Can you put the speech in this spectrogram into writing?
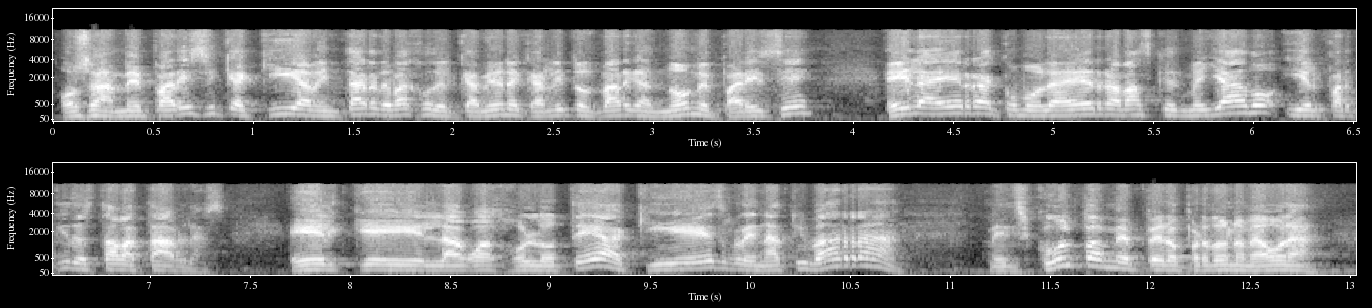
O sea, me parece que aquí aventar debajo del camión a Carlitos Vargas no me parece. Él la erra como la erra Vázquez Mellado y el partido estaba a tablas. El que la guajolotea aquí es Renato Ibarra. Me discúlpame, pero perdóname ahora.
